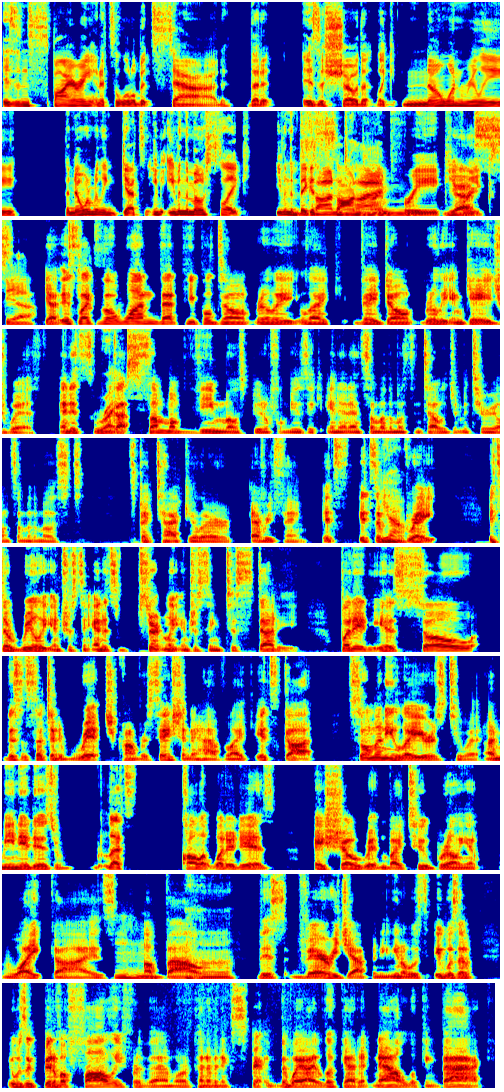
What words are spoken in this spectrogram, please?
is inspiring and it's a little bit sad that it is a show that like no one really that no one really gets even, even the most like even the biggest Sondheim, Sondheim freak yes. freaks yeah yeah it's like the one that people don't really like they don't really engage with and it's right. got some of the most beautiful music in it and some of the most intelligent material and some of the most spectacular everything it's it's a yeah. great it's a really interesting and it's certainly interesting to study but it is so this is such a rich conversation to have like it's got so many layers to it i mean it is let's call it what it is a show written by two brilliant white guys mm-hmm. about uh-huh. this very japanese you know it was, it was a it was a bit of a folly for them or kind of an experience the way i look at it now looking back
